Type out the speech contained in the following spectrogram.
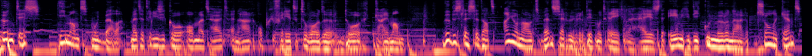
Punt is, iemand moet bellen met het risico om met huid en haar opgevreten te worden door Kaiman. We beslissen dat Ionaut Ben Serruger dit moet regelen. Hij is de enige die Koen Mullenaren persoonlijk kent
